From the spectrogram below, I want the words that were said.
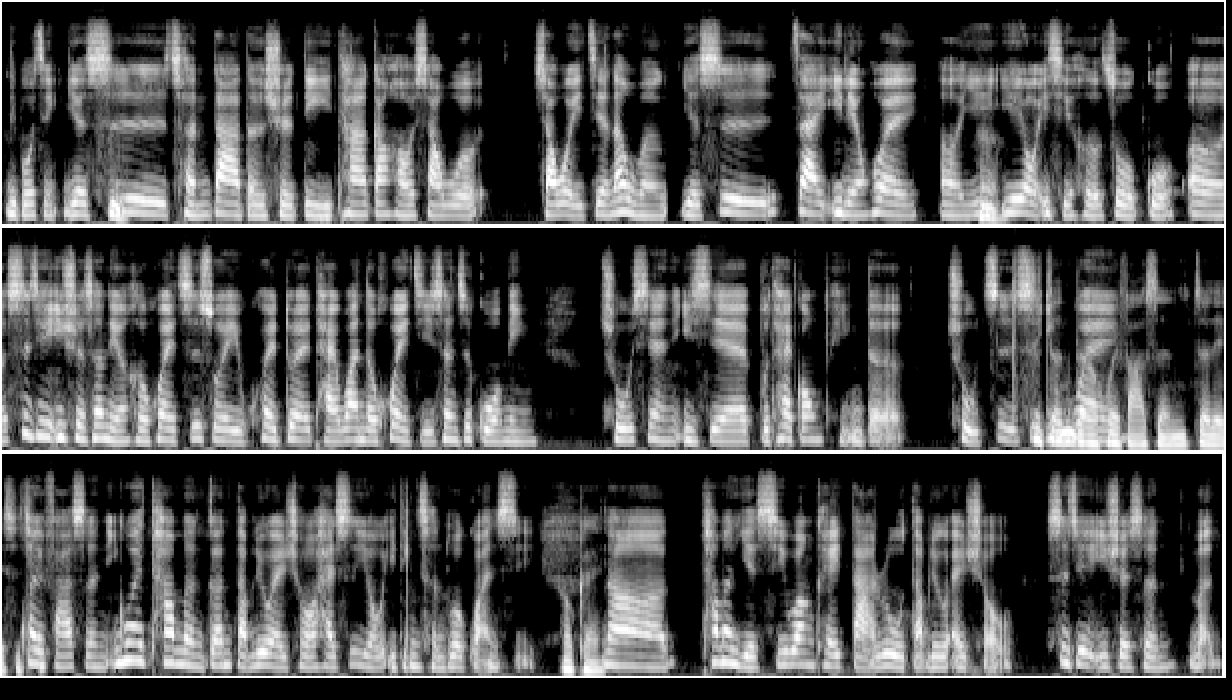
李博景也是成大的学弟，他刚好小我小我一届。那我们也是在医联会，呃，也、嗯也有一起合作过。呃，世界医学生联合会之所以会对台湾的会籍甚至国民出现一些不太公平的处置，是真因为的会发生这类事情会。发生，因为他们跟 WHO 还是有一定程度的关系。OK，那他们也希望可以打入 WHO 世界医学生们，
